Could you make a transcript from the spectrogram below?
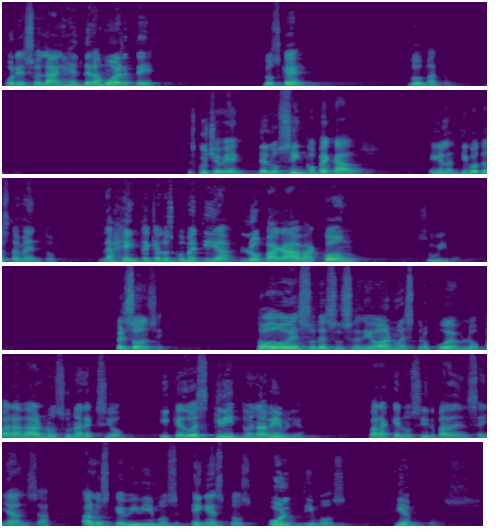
Por eso el ángel de la muerte, ¿los qué? Los mató. Escuche bien, de los cinco pecados en el Antiguo Testamento, la gente que los cometía lo pagaba con su vida. Verso 11. Todo eso le sucedió a nuestro pueblo para darnos una lección y quedó escrito en la Biblia para que nos sirva de enseñanza a los que vivimos en estos últimos tiempos.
